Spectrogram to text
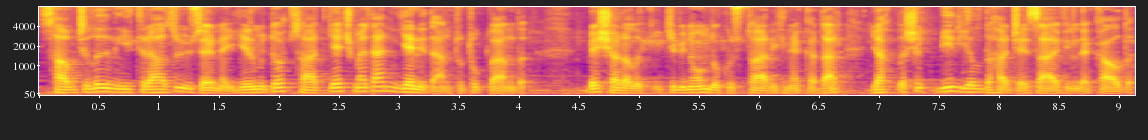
savcılığın itirazı üzerine 24 saat geçmeden yeniden tutuklandı. 5 Aralık 2019 tarihine kadar yaklaşık bir yıl daha cezaevinde kaldı.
